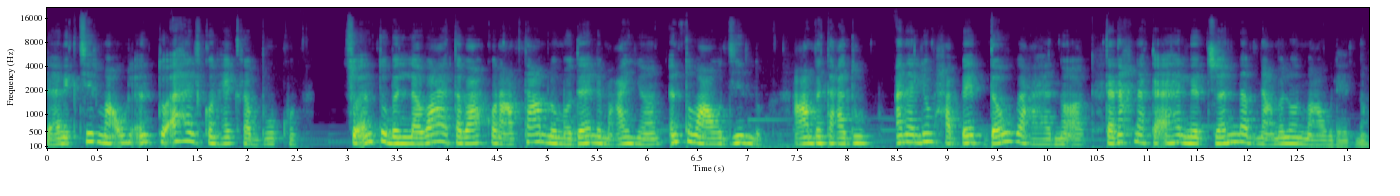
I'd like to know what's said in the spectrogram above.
لأن كتير معقول أنتم اهلكم هيك ربوكم سو أنتم باللاوعي تبعكم عم تعملوا موديل معين أنتم معودين له عم بتعدوه. أنا اليوم حبيت ضوي على هالنقط تنحنا كأهل نتجنب نعملهم مع أولادنا.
